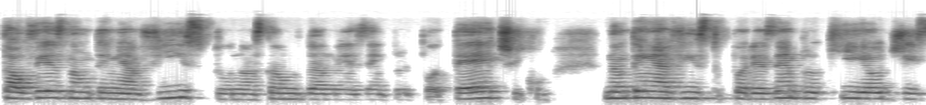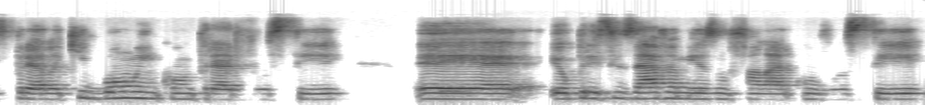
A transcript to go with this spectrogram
talvez não tenha visto, nós estamos dando um exemplo hipotético, não tenha visto, por exemplo, que eu disse para ela que bom encontrar você, é, eu precisava mesmo falar com você,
